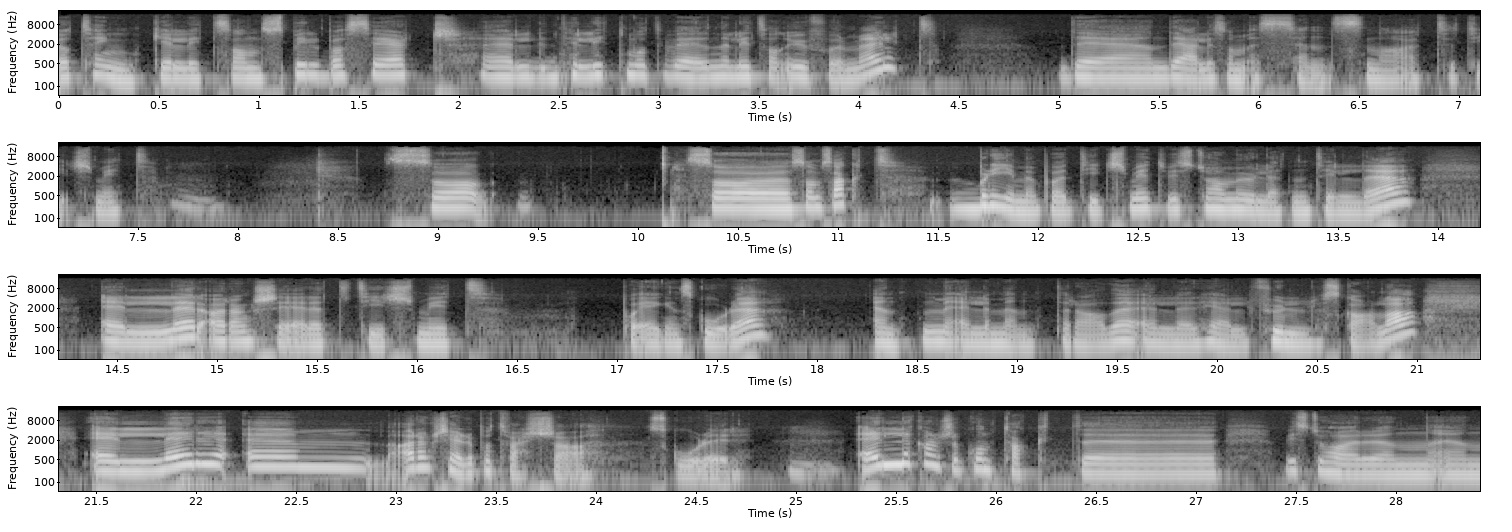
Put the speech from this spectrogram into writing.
å tenke litt sånn spillbasert, eh, litt motiverende, litt sånn uformelt, det, det er liksom essensen av et teach meet. Så, så som sagt, bli med på et teach meet hvis du har muligheten til det. Eller arrangere et teach meet på egen skole. Enten med elementer av det eller hel fullskala. Eller eh, arrangere det på tvers av skoler. Eller kanskje kontakte, hvis du har en, en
